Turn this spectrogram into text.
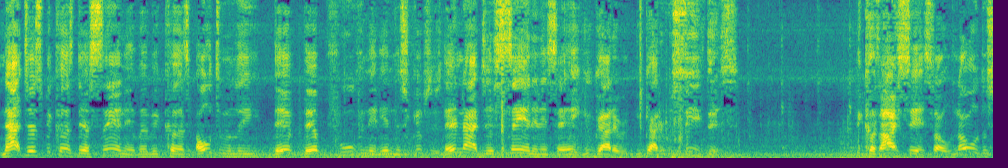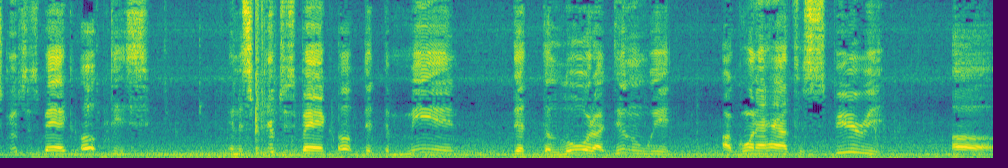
Not just because they're saying it, but because ultimately they're they're proving it in the scriptures. They're not just saying it and saying, hey, you gotta you gotta receive this. Because I said so. No, the scriptures back up this. And the scriptures back up that the men that the Lord are dealing with are going to have the spirit uh,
